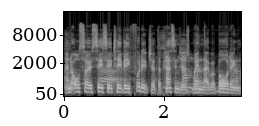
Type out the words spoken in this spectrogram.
and also CCTV footage of the passengers when they were boarding.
